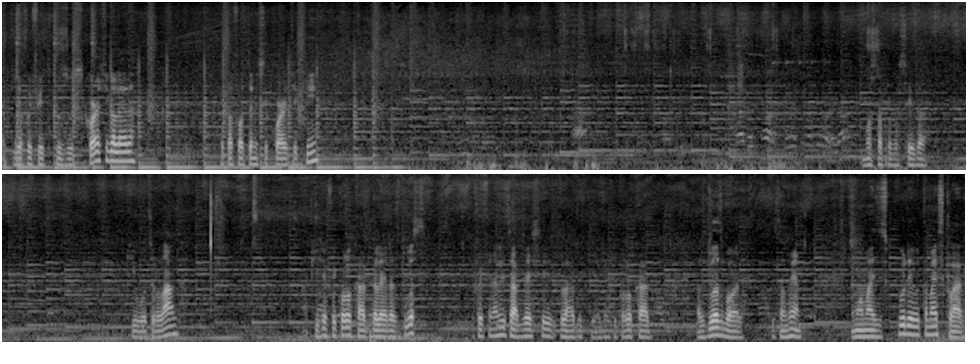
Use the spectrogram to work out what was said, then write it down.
Aqui já foi feito todos os cortes galera. Só tá faltando esse corte aqui. Vou mostrar para vocês a aqui o outro lado. Aqui já foi colocado, galera, as duas foi finalizado já esse lado aqui, já foi colocado as duas boras. Vocês estão vendo? Uma mais escura e outra mais clara.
